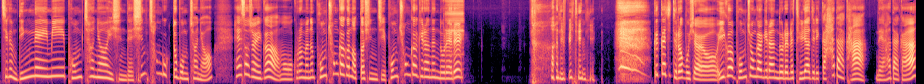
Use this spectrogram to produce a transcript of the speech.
지금 닉네임이 봄처녀이신데 신청곡도 봄처녀 해서 저희가 뭐 그러면은 봄총각은 어떠신지 봄총각이라는 노래를 아니 피디님 끝까지 들어보셔요. 이거 봄총각이라는 노래를 들려드릴까 하다가 네 하다가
